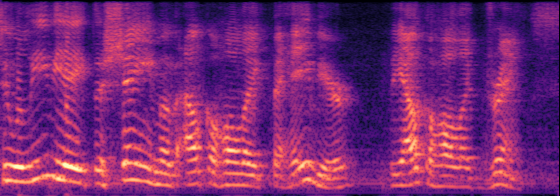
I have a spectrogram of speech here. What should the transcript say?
To alleviate the shame of alcoholic behavior, the alcoholic drinks.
